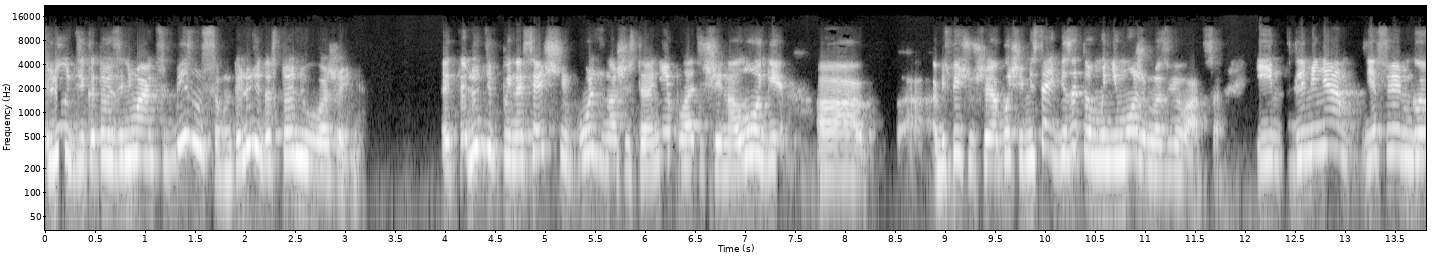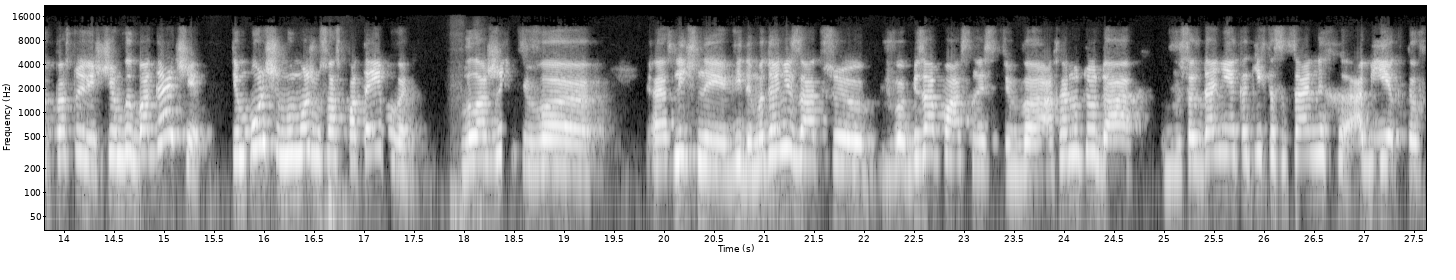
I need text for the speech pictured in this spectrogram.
люди, которые занимаются бизнесом, это люди достойные уважения. Это люди, приносящие пользу нашей стране, платящие налоги, а, обеспечивающие рабочие места, и без этого мы не можем развиваться. И для меня, я все время говорю простую вещь, чем вы богаче, тем больше мы можем с вас потребовать вложить в различные виды модернизацию, в безопасность, в охрану труда, в создание каких-то социальных объектов,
